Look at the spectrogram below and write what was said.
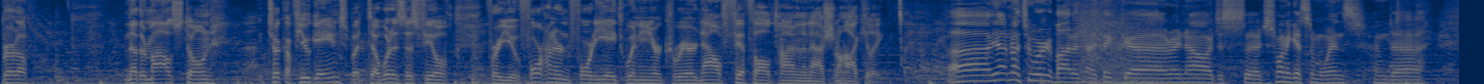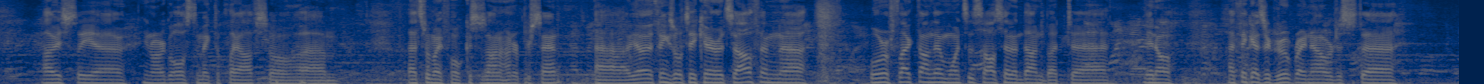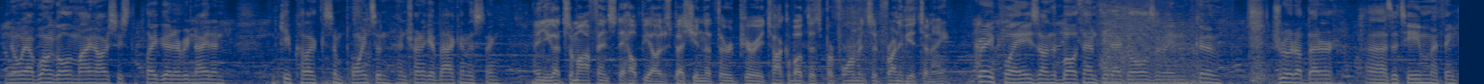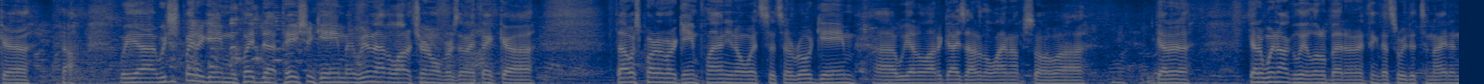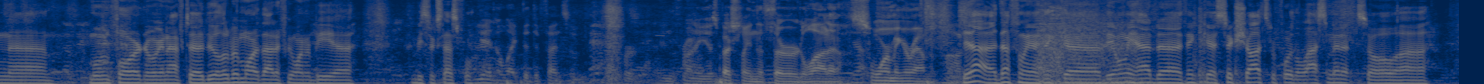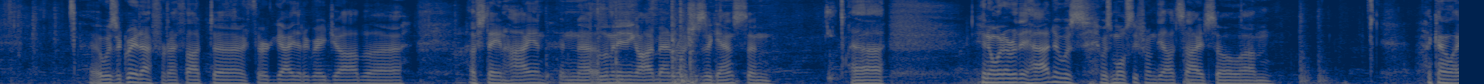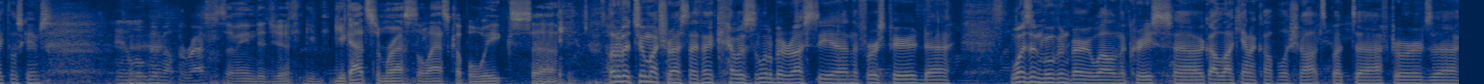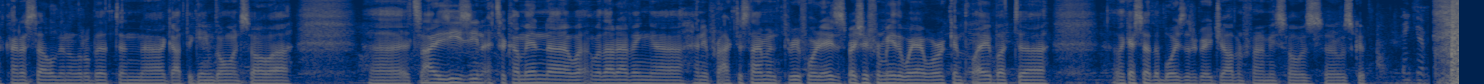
Berto, another milestone. It took a few games, but uh, what does this feel for you? 448th win in your career, now fifth all time in the National Hockey League. Uh, yeah, I'm not too worried about it. I think uh, right now I just uh, just want to get some wins, and uh, obviously, uh, you know, our goal is to make the playoffs. So um, that's what my focus is on 100%. Uh, the other things will take care of itself, and we'll reflect on them once it's all said and done. But you know, I think as a group right now, we're just you know we have one goal in mind, obviously, is to play good every night and, and keep collecting some points and, and trying to get back in this thing. And you got some offense to help you out, especially in the third period. Talk about this performance in front of you tonight. Great plays on the both empty net goals. I mean, could have drew it up better uh, as a team. I think uh, no, we uh, we just played a game. We played a patient game. and We didn't have a lot of turnovers, and I think. Uh, that was part of our game plan. You know, it's it's a road game. Uh, we got a lot of guys out of the lineup, so uh, gotta gotta win ugly a little bit, and I think that's what we did tonight. And uh, moving forward, we're gonna have to do a little bit more of that if we want to be uh, be successful. You had to like the defensive effort in front of you, especially in the third. A lot of swarming around the puck. Yeah, definitely. I think uh, they only had uh, I think uh, six shots before the last minute, so uh, it was a great effort. I thought uh, our third guy did a great job uh, of staying high and, and uh, eliminating odd man rushes against, and uh, you know whatever they had, it was it was mostly from the outside. So um, I kind of like those games. And a little bit about the rest. I mean, did you you, you got some rest the last couple weeks? Uh, A little bit too much rest, I think. I was a little bit rusty uh, in the first period. Uh, wasn't moving very well in the crease. Uh, got lucky on a couple of shots, but uh, afterwards, uh, kind of settled in a little bit and uh, got the game going. So uh, uh, it's not as easy to come in uh, w- without having uh, any practice time in three or four days, especially for me, the way I work and play. But uh, like I said, the boys did a great job in front of me, so it was, it was good. Thank you.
